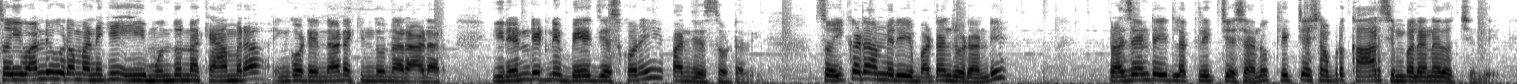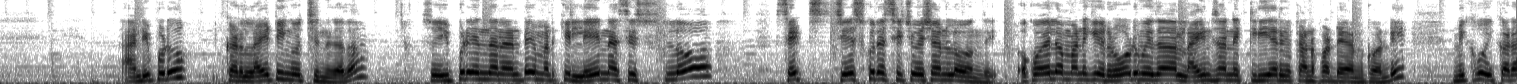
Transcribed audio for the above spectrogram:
సో ఇవన్నీ కూడా మనకి ఈ ముందున్న కెమెరా ఇంకోటి ఏంటంటే కింద ఉన్న రాడార్ ఈ రెండింటిని బేస్ చేసుకొని పనిచేస్తుంటుంది. సో ఇక్కడ మీరు ఈ బటన్ చూడండి. ప్రజెంట్ ఇట్లా క్లిక్ చేశాను. క్లిక్ చేసినప్పుడు కార్ సింబల్ అనేది వచ్చింది. అండ్ ఇప్పుడు ఇక్కడ లైటింగ్ వచ్చింది కదా. సో ఇప్పుడు ఏంటంటే మనకి లేన్ అసిస్ట్లో సెట్ చేసుకునే సిచ్యువేషన్లో ఉంది. ఒకవేళ మనకి రోడ్ మీద లైన్స్ అన్ని క్లియర్గా కనపడ్డాయి అనుకోండి మీకు ఇక్కడ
